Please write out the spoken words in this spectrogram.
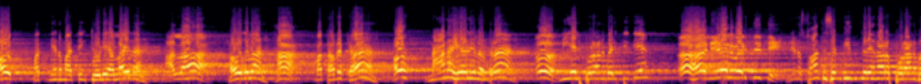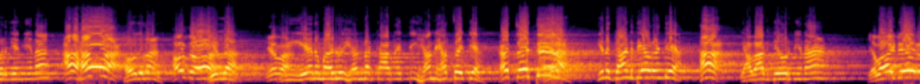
ಹೌದ್. ಮತ್ ನಿನ್ನ ಮಾತಿಗೆ ತೋಡಿ ಅಲ್ಲ ಇದ? ಅಲ್ಲ. ಹೌದಲ್ಲ? ಹಾ. ಮತ್ ಅದಕ್ಕ? ನಾನ ಹೇಳಿಲ್ಲ ಅಂದ್ರ. ನೀ ಎಲ್ಲಿ ಪುರಾಣ ಬರಿತಿದ್ದಿ? ಹಾ ಹಾ ನೀ ಎಲ್ಲಿ ಬರ್ತಿದ್ದಿ ನಿನ್ನ ಸ್ವಂತ ಶಕ್ತಿ ಇದ್ರೆ ಏನಾರ ಪುರಾಣ ಬರ್ದೇನ್ ನೀನ? ಆಹಾ. ಹೌದಲ್ಲ? ಹೌದಾ? ಇಲ್ಲ. ಏವ? ನೀ ಏನು ಮಾಡ್ರು ಹೆಣ್ಣ ಕಾರಣ ಐತಿ ಹೆಣ್ಣು ಹೆಚ್ಚೈತಿ ಹೆಚ್ಚೈತಿ? ಇನ್ನು ಗಂಡ ದೇವ್ರ ಅಂದೆ ಹಾ. ಯಾವಾಗ ದೇವ್ರ ನೀನ? ಯಾವಾಗ ದೇವ್ರ?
